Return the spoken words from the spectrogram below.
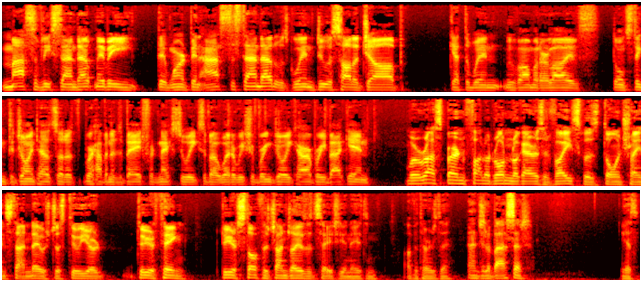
massively stand out. Maybe they weren't being asked to stand out. It was go in, do a solid job, get the win, move on with our lives. Don't stink the joint out so that we're having a debate for the next two weeks about whether we should bring Joey Carbery back in. Well, Ross Byrne followed Ron O'Gara's advice was don't try and stand out. Just do your do your thing. Do your stuff, as John Giles would say to you, Nathan, of a Thursday. Angela Bassett. Yes.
